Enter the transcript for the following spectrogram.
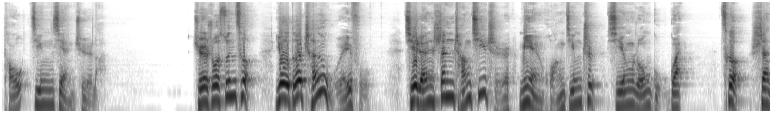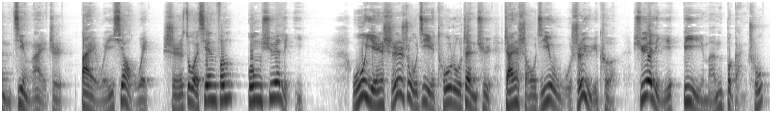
投泾县去了。却说孙策又得陈武为辅，其人身长七尺，面黄精赤，形容古怪。策甚敬爱之，拜为校尉。始作先锋，攻薛礼。吾引十数骑突入阵去，斩首级五十余客。薛礼闭门不敢出。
